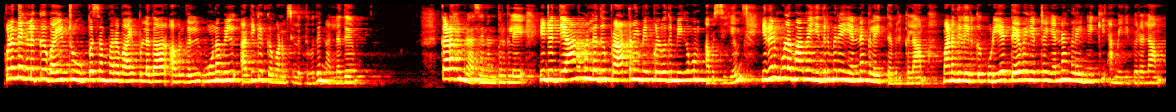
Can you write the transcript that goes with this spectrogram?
குழந்தைகளுக்கு வயிற்று உப்பசம் வர வாய்ப்புள்ளதால் அவர்கள் உணவில் அதிக கவனம் செலுத்துவது நல்லது. கடகம் ராசி நண்பர்களே இன்று தியானம் அல்லது பிரார்த்தனை மேற்கொள்வது மிகவும் அவசியம். இதன் மூலமாக எதிர்மறை எண்ணங்களை தவிர்க்கலாம். மனதில் இருக்கக்கூடிய தேவையற்ற எண்ணங்களை நீக்கி அமைதி பெறலாம்.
